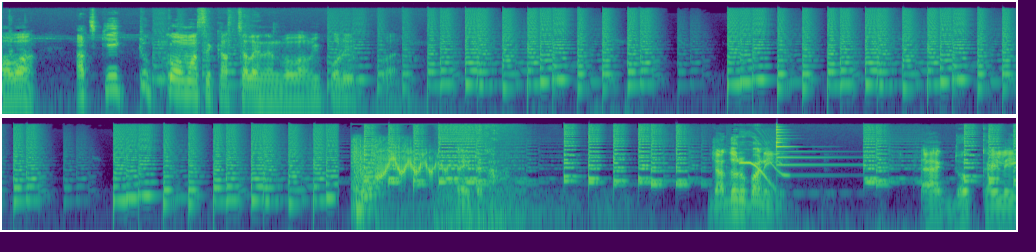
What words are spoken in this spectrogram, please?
বাবা আজকে একটু কম আছে কাজ চালাই নেন বাবা আমি পরে জাদুর পানি এক ঢোক খাইলেই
